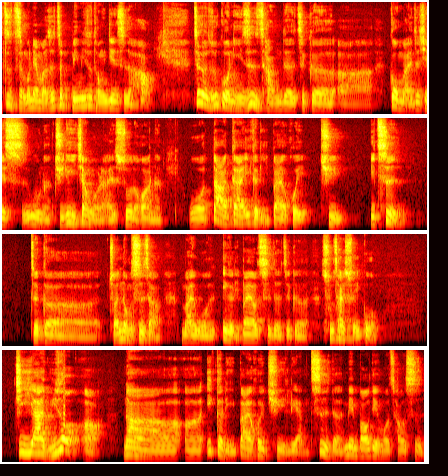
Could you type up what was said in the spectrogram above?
这怎么两码事？这明明是同一件事啊！好，这个如果你日常的这个呃购买这些食物呢，举例像我来说的话呢，我大概一个礼拜会去一次这个传统市场。买我一个礼拜要吃的这个蔬菜水果、鸡鸭鱼肉啊，那呃一个礼拜会去两次的面包店或超市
